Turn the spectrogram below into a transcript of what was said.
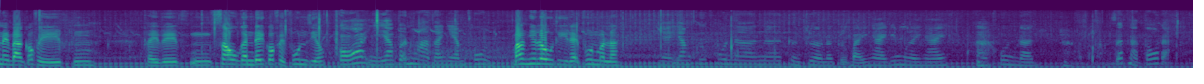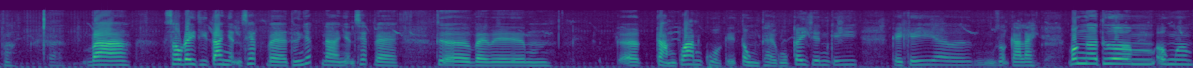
này bà có phải phải về sau gần đây có phải phun gì không? Có nhà em vẫn hòa ra nhà em phun bao nhiêu lâu thì lại phun một lần? Nhà em cứ phun ờ, thường thường là cứ 7 ngày đến 10 ngày. À. phun là rất là tốt ạ. Và sau đây thì ta nhận xét về thứ nhất là nhận xét về về, về ờ, cảm quan của cái tổng thể của cây trên cái cái cái ờ, ruộng cà này. Vâng ờ, thưa ông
